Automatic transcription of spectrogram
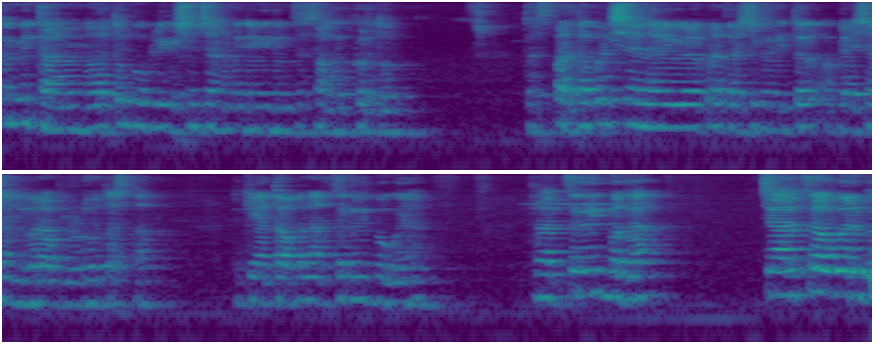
नमस्कार मित्रांनो नॉर्थ पब्लिकेशन चॅनलमध्ये मी तुमचं स्वागत करतो. तर स्पर्धा परीक्षा येणारी वेगवेगळ्या प्रकारची गणित आपल्या चॅनलवर अपलोड होत असतात. ठीक आहे आता आपण आजचं गणित बघूया. तर आजचं गणित बघा. चारचा वर्ग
